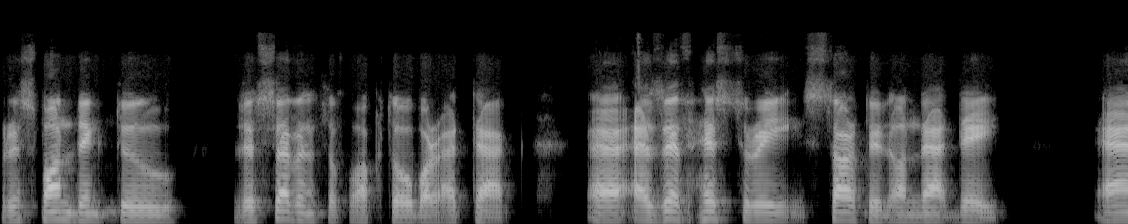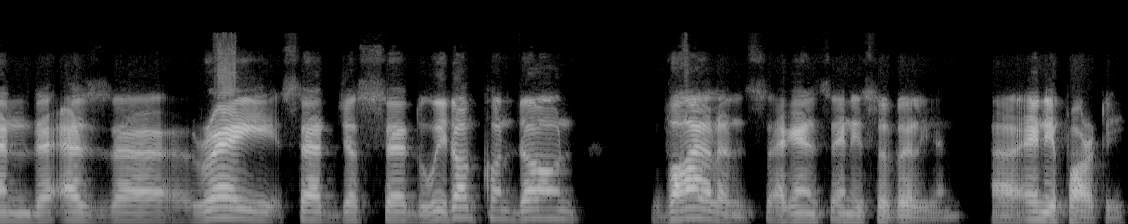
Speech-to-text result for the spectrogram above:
responding to the 7th of October attack, uh, as if history started on that day. And as uh, Ray said, just said, we don't condone violence against any civilian, uh, any party.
